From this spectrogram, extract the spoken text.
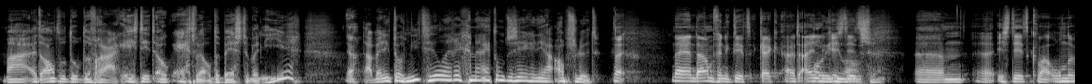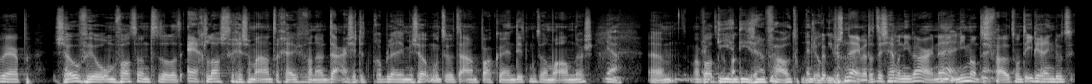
Maar het antwoord op de vraag, is dit ook echt wel de beste manier? Ja. Daar ben ik toch niet heel erg geneigd om te zeggen, ja, absoluut. Nee, nee en daarom vind ik dit, kijk, uiteindelijk is dit Um, uh, is dit qua onderwerp zoveel omvattend dat het echt lastig is om aan te geven van nou daar zit het probleem en zo moeten we het aanpakken en dit moet allemaal anders. Ja. Um, maar wat, die en die zijn fout. Moet en, niet nee, maar dat is helemaal niet waar. Nee, niemand is fout, want iedereen doet,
